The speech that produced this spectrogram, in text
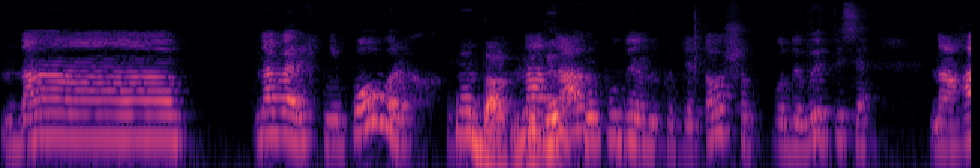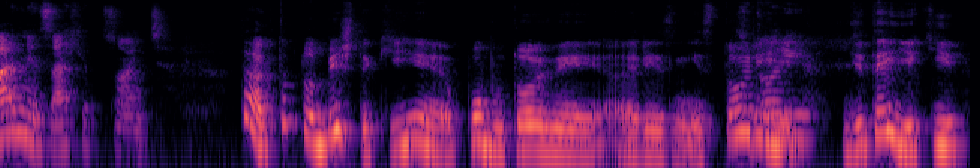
на, на верхній поверх, На дах на будинку. дах будинку, для того, щоб подивитися на гарний захід сонця. Так, тобто більш такі побутові е, різні історії. Історії. дітей, які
